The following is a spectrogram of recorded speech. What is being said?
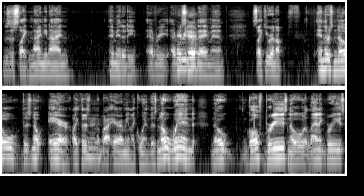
was just like 99 humidity every every, Every single day? day, man. It's like you were in a and there's no there's no air. Like there's Mhm. by air I mean like wind. There's no wind, no Gulf breeze, no Atlantic breeze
